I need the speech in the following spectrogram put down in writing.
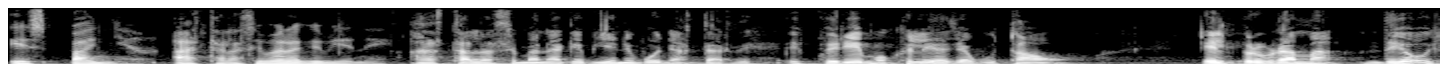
España. Hasta la semana que viene. Hasta la semana que viene. Buenas tardes. Esperemos que les haya gustado el programa de hoy.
